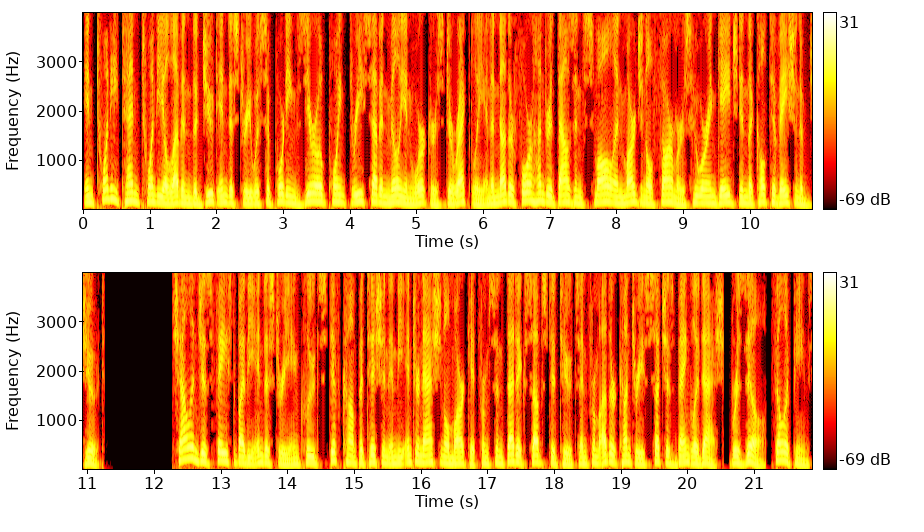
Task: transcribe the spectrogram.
In 2010–2011 the jute industry was supporting 0.37 million workers directly and another 400,000 small and marginal farmers who were engaged in the cultivation of jute. Challenges faced by the industry include stiff competition in the international market from synthetic substitutes and from other countries such as Bangladesh, Brazil, Philippines,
